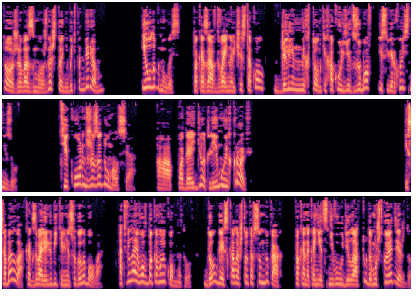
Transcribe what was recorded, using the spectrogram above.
тоже, возможно, что-нибудь подберем». И улыбнулась, показав двойной чистокол длинных тонких акульих зубов и сверху и снизу. Тикорн же задумался, а подойдет ли ему их кровь? Изабелла, как звали любительницу Голубого, отвела его в боковую комнату, долго искала что-то в сундуках, пока, наконец, не выудила оттуда мужскую одежду.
